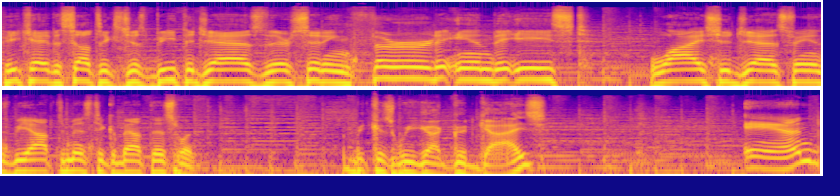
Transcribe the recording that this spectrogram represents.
PK, the Celtics just beat the Jazz. They're sitting third in the East. Why should Jazz fans be optimistic about this one? Because we got good guys. And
